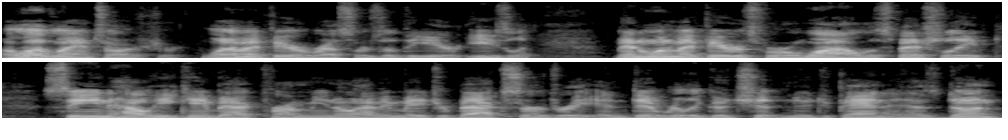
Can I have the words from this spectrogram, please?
I love Lance Archer. One of my favorite wrestlers of the year, easily. Been one of my favorites for a while, especially seeing how he came back from, you know, having major back surgery and did really good shit in New Japan and has done,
